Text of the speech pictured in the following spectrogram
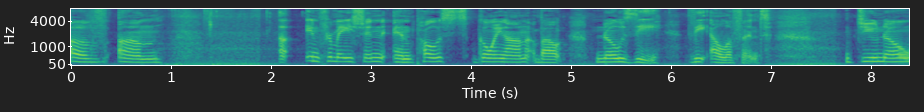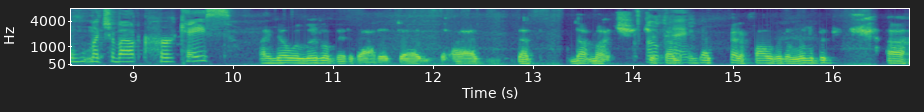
of um, uh, information and posts going on about Nosey, the elephant. Do you know much about her case? I know a little bit about it. Uh, uh, that's not much. Just okay. I'm, I kind of follow it a little bit. Uh,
